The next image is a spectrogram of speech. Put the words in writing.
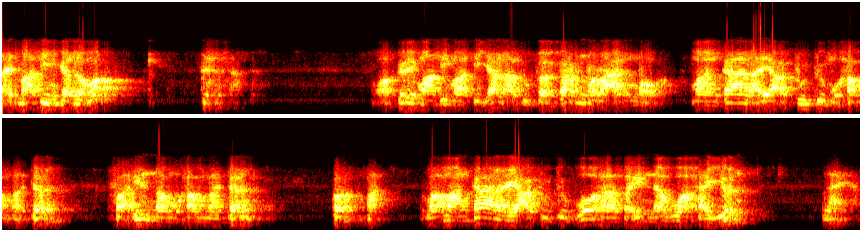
naik mati nggak apa? Kesesatan. Akhirnya mati-matian Abu Bakar nerangno. Maka layak budu Muhammadan fa inna Muhammadan kormat. Wa mangka layak budu waha fa inna wa hayyun layak.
